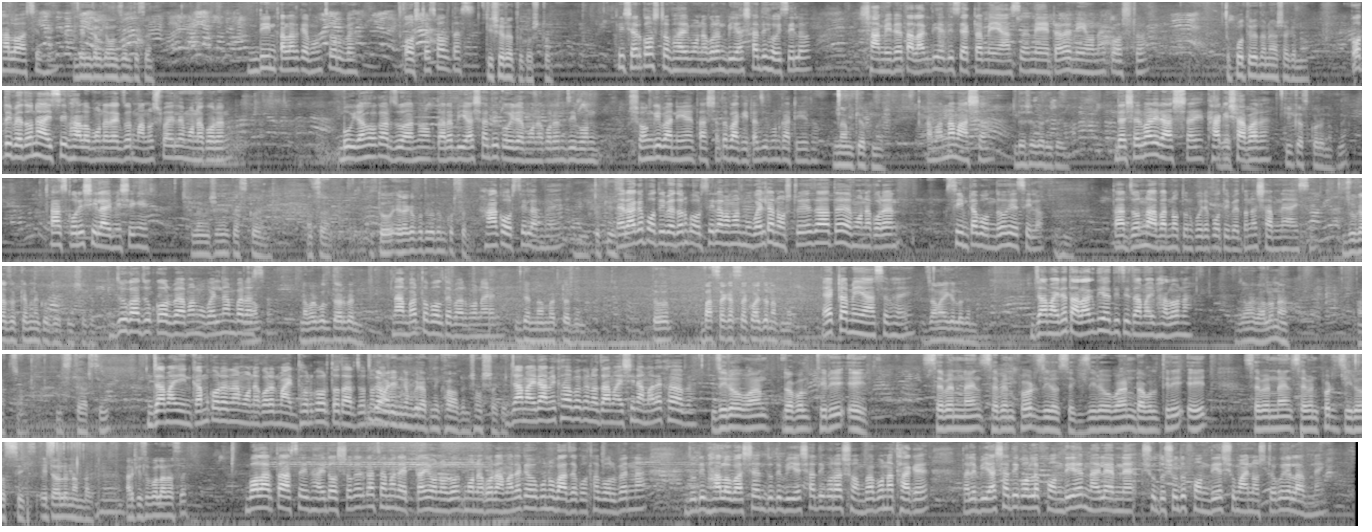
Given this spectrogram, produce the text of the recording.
ভালো আছি ভাই। দিনকাল কেমন চলতেছে? দিন কালার কেমন চলবে? কষ্টে চলতেছে। কিসের এত কষ্ট? কিসের কষ্ট ভাই? মনে করেন বিয়া শাদি হয়েছিল। স্বামীরে তালাক দিয়ে দিছে একটা মেয়ে আছে। মেয়েটারে নিয়ে অনেক কষ্ট। তো প্রতিবেদনে আসা কেন? প্রতিবেদনে আইসি ভালো মনের একজন মানুষ পাইলে মনে করেন। বইরা হোক আর জোয়ান হোক তারা বিয়া শাদি কইরে মনে করেন জীবন সঙ্গী বানিয়ে তার সাথে বাকিটা জীবন কাটিয়ে দাও নাম কি আপনার? আমার নাম আশা। দেশের বাড়ি পাই দেশের বাড়ি রাজশাহী থাকি সাভারে। কি কাজ করেন আপনি? কাজ করি সেলাই মেশিনের সেলাই মেশিনের কাজ করেন। আচ্ছা তো এর আগে প্রতিবেদন করছেন? হ্যাঁ করছিলাম ভাই। তো কি এর আগে প্রতিবেদন করছিলাম আমার মোবাইলটা নষ্ট হয়ে যাওয়াতে মনে করেন সিমটা বন্ধ হয়েছিল। তার জন্য আবার নতুন করে প্রতিবেদনের সামনে আইছে। যোগাযোগ কেমনে করবে আপনার সাথে যোগাযোগ করবে আমার মোবাইল নাম্বার আছে। নাম্বার বলতে পারবেন? নাম্বার তো বলতে পারব না। দেন নাম্বারটা দেন। তো বাচ্চা কাচ্চা কয়জন আপনার? একটা মেয়ে আছে ভাই। জামাই গেল কেন? জামাইরে তালাক দিয়ে দিছি জামাই ভালো না। জামাই ভালো না? আচ্ছা বুঝতে পারছি। জামাই ইনকাম করে না মনে করেন মারধর করতো তার জন্য জামাই ইনকাম করে আপনি খাওয়াবেন সমস্যা কি? জামাইরে আমি খাওয়াবো কেন? জামাই সিন আমারে খাওয়াবে। Zero one double three eight seven nine seven four zero six. Zero one double three eight seven nine seven four zero six. এটা হলো নাম্বার। আর কিছু বলার আছে? বলার তো আছেই ভাই। দর্শকের কাছে আমার একটাই অনুরোধ মনে করো আমারে কেউ কোনো বাজে কথা বলবেন না। যদি ভালোবাসেন যদি বিয়ে শাদি করার সম্ভাবনা থাকে তাহলে বিয়ে শাদি করলে ফোন দিয়ে, নাইলে এমনি শুধু শুধু ফোন দিয়ে সময় নষ্ট করে লাভ নাই।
